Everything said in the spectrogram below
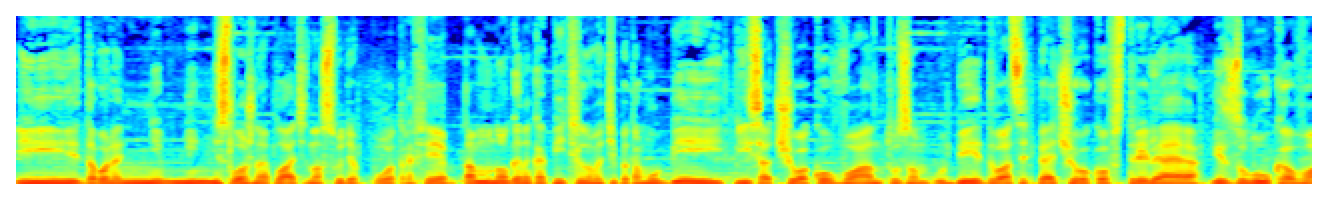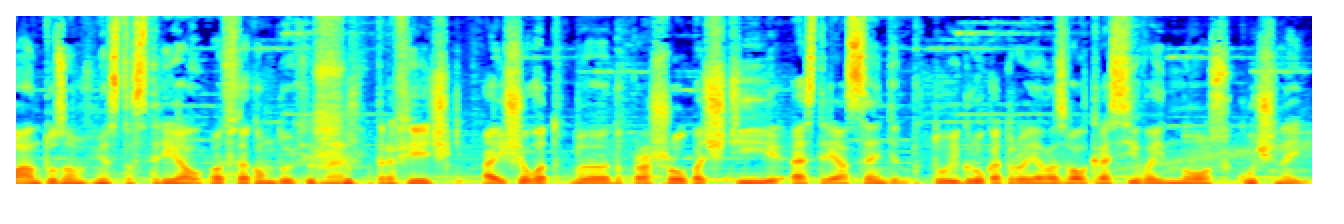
и довольно несложная не, не платина, судя по трофеям. Там много накопительного, типа там убей 50 чуваков вантузом, убей 25 чуваков, стреляя из лука вантузом вместо стрел. Вот в таком духе, знаешь, трофейчики. А еще вот э, прошел почти Astria Ascending, ту игру, которую я назвал красивой, но скучной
